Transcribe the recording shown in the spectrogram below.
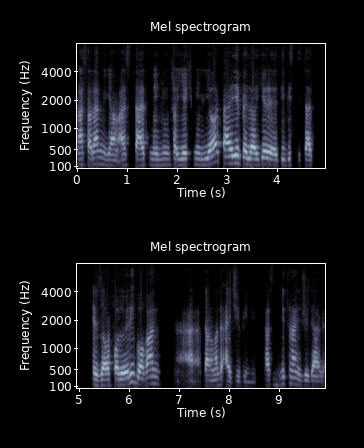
مثلا میگم از 100 میلیون تا یک میلیارد برای یه بلاگر 200 هزار فالووری واقعا درآمد عجیبی نیست. پس می‌تونن اینجوری در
